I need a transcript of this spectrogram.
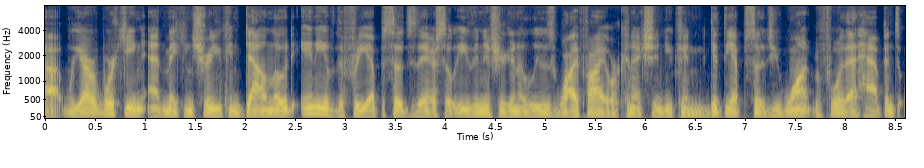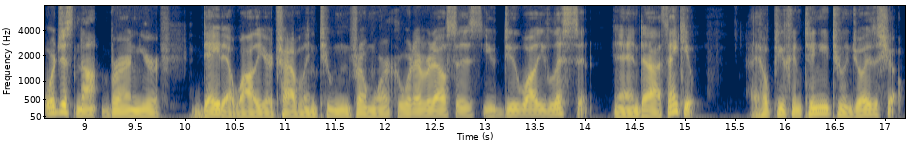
uh, we are working at making sure you can download any of the free episodes there. So even if you're going to lose Wi Fi or connection, you can get the episodes you want before that happens, or just not burn your data while you're traveling to and from work or whatever else is you do while you listen. And uh, thank you. I hope you continue to enjoy the show.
